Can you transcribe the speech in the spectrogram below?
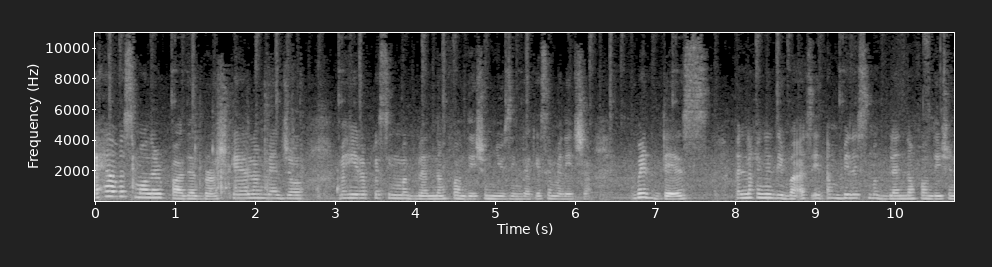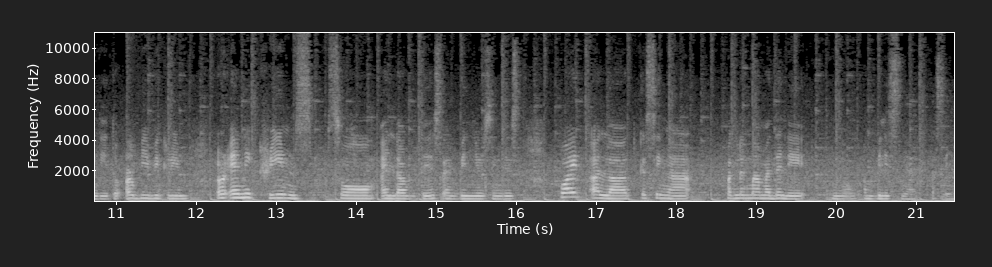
I have a smaller paddle brush. Kaya lang medyo mahirap kasing mag-blend ng foundation using that kasi maliit siya. With this, ang laki niya, diba? As in, ang bilis mag-blend ng foundation dito. Or BB cream. Or any creams. So, I love this. I've been using this quite a lot. Kasi nga, pag nagmamadali, you know, ang bilis niya. As in,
